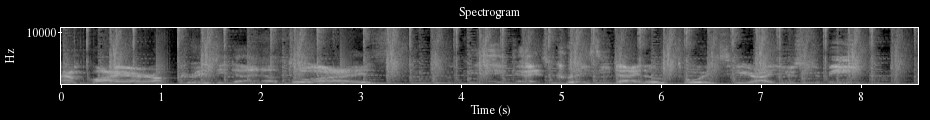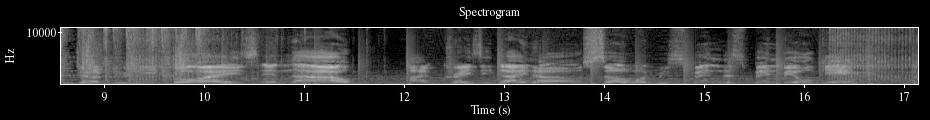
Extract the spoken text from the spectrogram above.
Empire on Crazy Dino Toys. Hey guys, Crazy Dino Toys here. I used to be WD Toys, and now I'm Crazy Dino. So when we spin the spin wheel game, the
